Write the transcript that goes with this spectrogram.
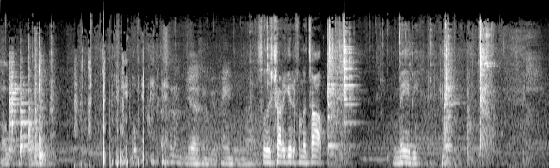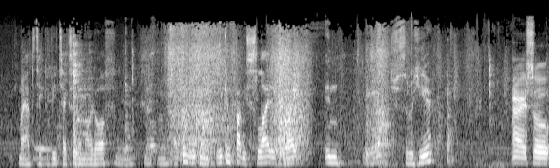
Nope. Nope. That's gonna, yeah, it's gonna be a pain doing that. So let's try to get it from the top. Maybe. Might have to take the VTEC solenoid off. Yeah, definitely. I think we can we can probably slide it right in Yeah. through here. Alright, so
